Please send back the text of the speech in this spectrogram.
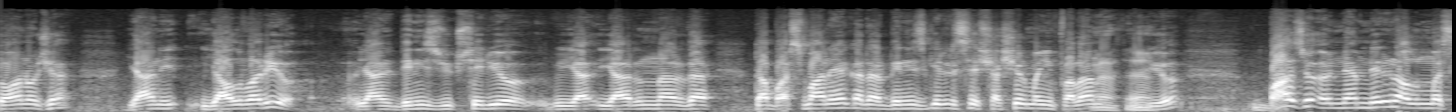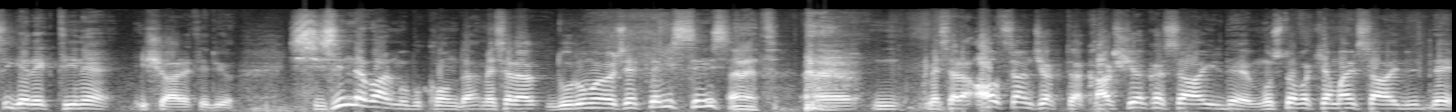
Doğan Hoca yani yalvarıyor. Yani deniz yükseliyor. Ya- yarınlarda da basmaneye kadar deniz gelirse şaşırmayın falan Evet, evet. diyor. Bazı önlemlerin alınması gerektiğine işaret ediyor. Sizin de var mı bu konuda? Mesela durumu özetlemişsiniz. Evet. Ee, mesela Alsancak'ta, Karşıyaka sahilde, Mustafa Kemal sahilde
